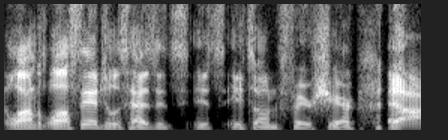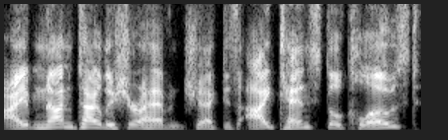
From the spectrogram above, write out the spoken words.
Los Angeles has its its its own fair share. I'm not entirely sure. I haven't checked. Is I ten still closed?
